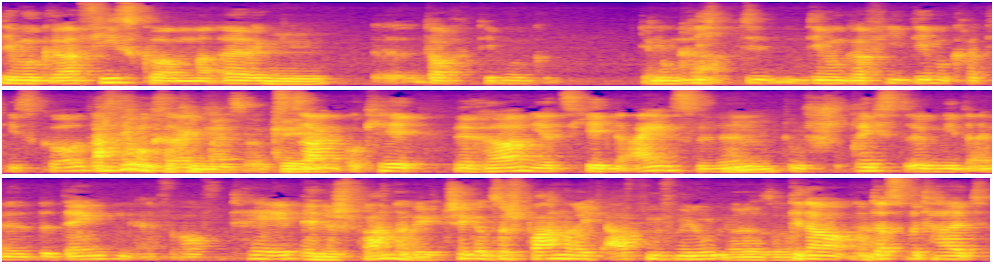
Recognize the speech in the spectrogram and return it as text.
Demografiescore, äh, Mhm. äh, doch, Demo, Demokrat. nicht De- Demografie, Demokratiescore. Ach, Demokratie sagst, meinst du, okay. sagen, okay, wir hören jetzt jeden Einzelnen, Mhm. du sprichst irgendwie deine Bedenken einfach auf Tape. In eine Sprachnachricht. Schick uns eine Sprachnachricht ab fünf Minuten oder so. Genau, Ja. und das wird halt,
